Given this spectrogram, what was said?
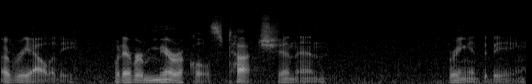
of reality, whatever miracles touch and then bring into being.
